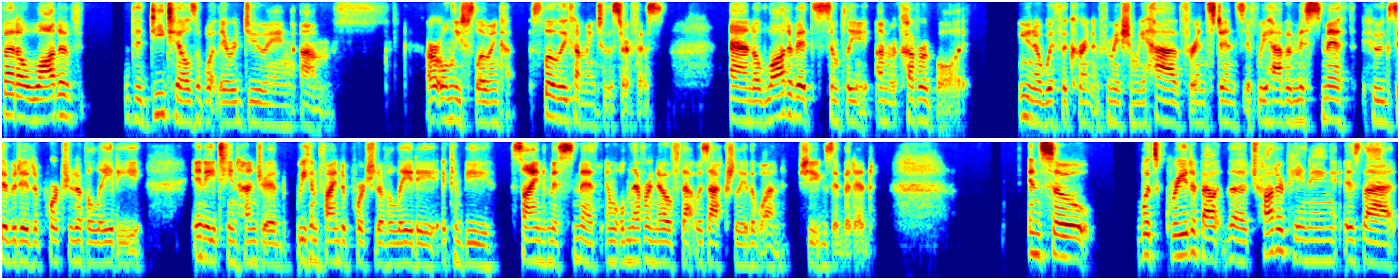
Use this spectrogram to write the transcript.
But a lot of the details of what they were doing um, are only slowing, slowly coming to the surface. And a lot of it's simply unrecoverable, you know, with the current information we have. For instance, if we have a Miss Smith who exhibited a portrait of a lady in 1800, we can find a portrait of a lady. It can be signed Miss Smith, and we'll never know if that was actually the one she exhibited. And so what's great about the Trotter painting is that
